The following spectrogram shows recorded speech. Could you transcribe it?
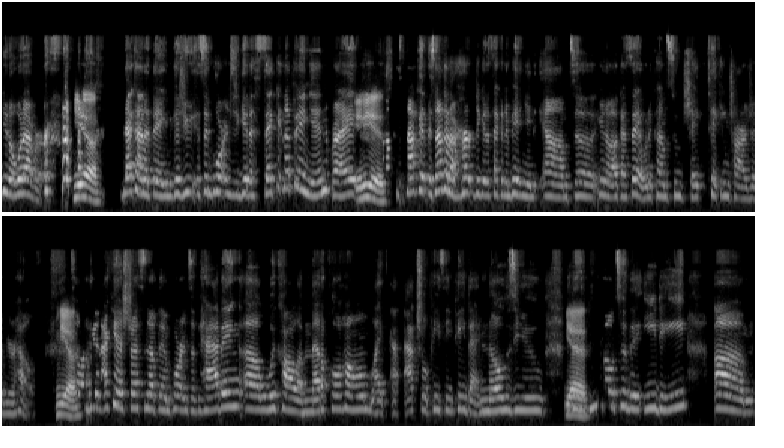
you know, whatever. Yeah. that kind of thing because you it's important to get a second opinion right it is it's not it's not going to hurt to get a second opinion um to you know like i said when it comes to ch- taking charge of your health yeah. So again, I can't stress enough the importance of having uh, what we call a medical home, like actual PCP that knows you. Yeah. If you go to the ED, um,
